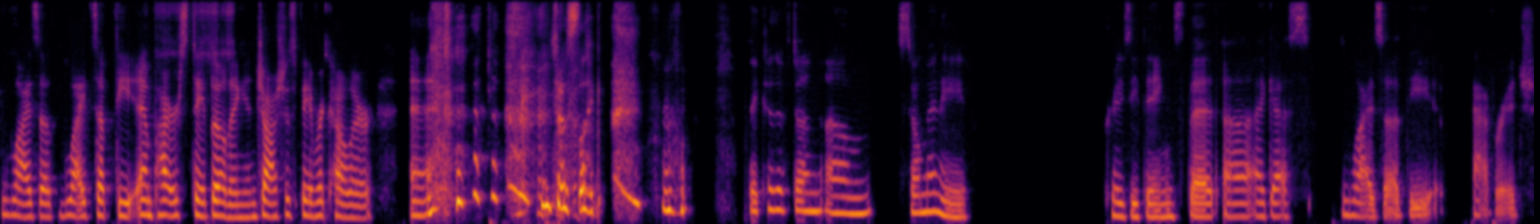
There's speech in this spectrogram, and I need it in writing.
Liza lights up the Empire State Building in Josh's favorite color, and just like they could have done um so many crazy things that uh, I guess Liza, the average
